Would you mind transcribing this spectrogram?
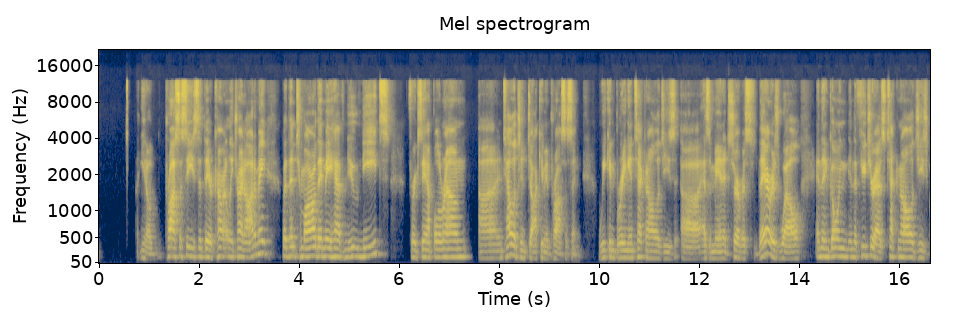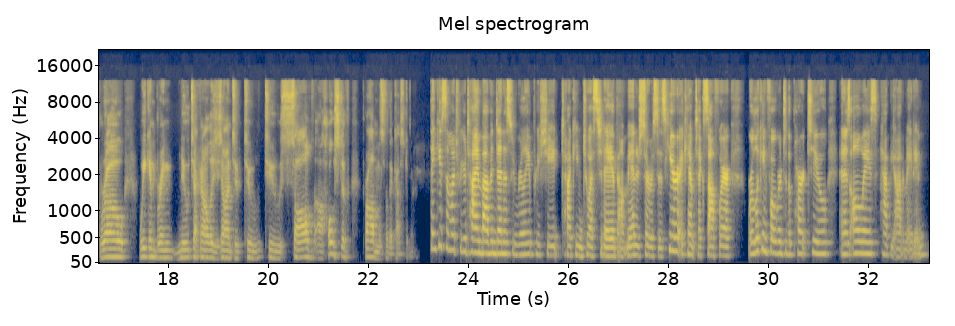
you know processes that they're currently trying to automate, but then tomorrow they may have new needs. For example, around uh, intelligent document processing. we can bring in technologies uh, as a managed service there as well. And then going in the future, as technologies grow, we can bring new technologies on to to to solve a host of problems for the customer. Thank you so much for your time, Bob and Dennis. We really appreciate talking to us today about managed services here at CampTek Software. We're looking forward to the part two. And as always, happy automating.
